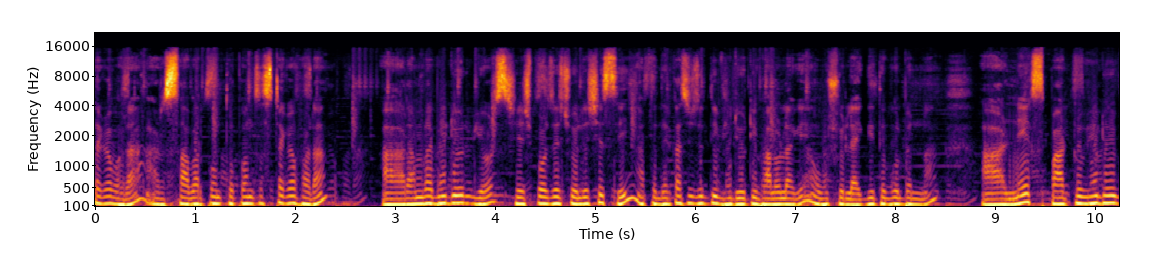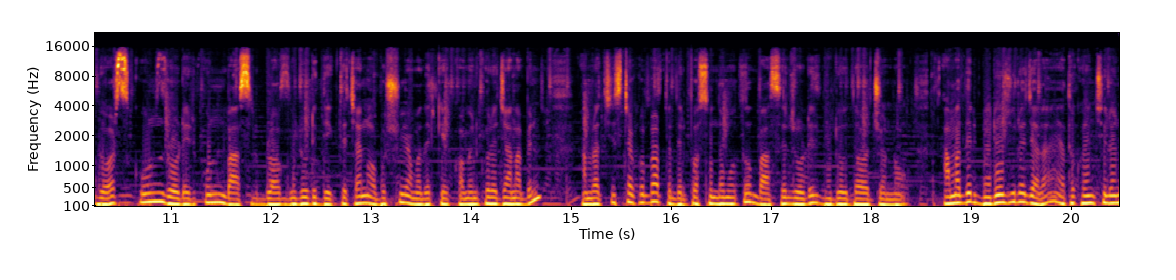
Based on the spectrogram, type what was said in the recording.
টাকা ভাড়া আর সাভার পর্যন্ত পঞ্চাশ টাকা ভাড়া। আর আমরা ভিডিওর ভিউয়ার্স শেষ পর্যায়ে চলে এসেছি। আপনাদের কাছে যদি ভিডিওটি ভালো লাগে, অবশ্যই লাইক দিতে বলবেন না। আর next part two video viewers কোন রোডের কোন বাসের ব্লগ ভিডিওটি দেখতে চান, অবশ্যই আমাদেরকে কমেন্ট করে জানাবেন। আমরা চেষ্টা করব আপনাদের পছন্দ মতো বাসের রোডের ভিডিও দেওয়ার জন্য। আমাদের ভিডিও জুড়ে যারা এতক্ষণ ছিলেন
